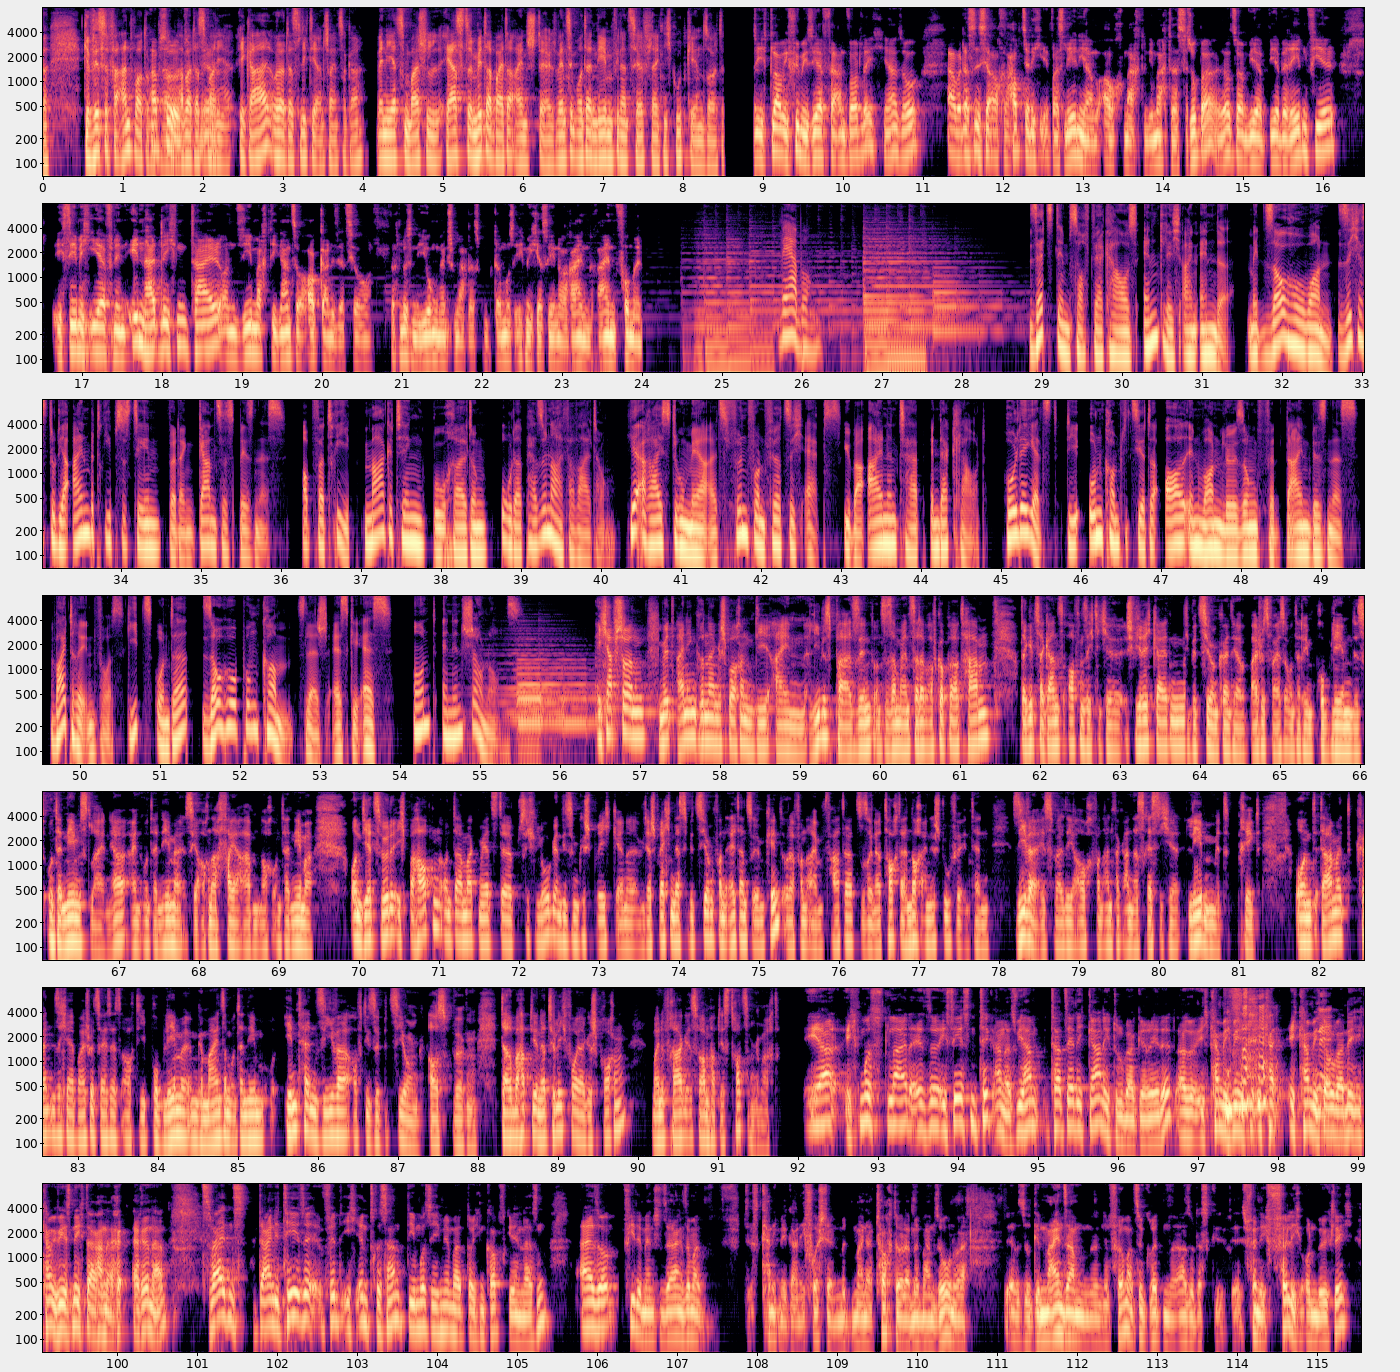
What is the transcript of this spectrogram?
gewisse Verantwortung Absolut, dran. Aber das ja. war dir egal oder das liegt dir anscheinend sogar. Wenn ihr jetzt zum Beispiel erste Mitarbeiter einstellt, wenn es im Unternehmen finanziell vielleicht nicht gut gehen sollte, also ich glaube, ich fühle mich sehr verantwortlich, ja, so. Aber das ist ja auch hauptsächlich, was Lenia auch macht. Und die macht das super. Also wir, wir bereden viel. Ich sehe mich eher für den inhaltlichen Teil und sie macht die ganze Organisation. Das müssen die jungen Menschen machen. Das, da muss ich mich jetzt nicht noch rein, reinfummeln. Werbung. Setzt dem Softwarechaos endlich ein Ende. Mit Zoho One sicherst du dir ein Betriebssystem für dein ganzes Business. Ob Vertrieb, Marketing, Buchhaltung oder Personalverwaltung. Hier erreichst du mehr als 45 Apps über einen Tab in der Cloud. Hol dir jetzt die unkomplizierte All-in-One-Lösung für dein Business. Weitere Infos gibt's unter soho.com/sgs und in den Show Notes. Ich habe schon mit einigen Gründern gesprochen, die ein Liebespaar sind und zusammen ein Startup aufgebaut haben. Da gibt's ja ganz offensichtliche Schwierigkeiten. Die Beziehung könnte ja beispielsweise unter dem Problem des Unternehmens leiden. Ja, ein Unternehmer ist ja auch nach Feierabend noch Unternehmer. Und jetzt würde ich behaupten, und da mag mir jetzt der Psychologe in diesem Gespräch gerne widersprechen, dass die Beziehung von Eltern zu ihrem Kind oder von einem Vater zu seiner Tochter noch eine Stufe intensiver ist, weil sie auch von Anfang an das restliche Leben mitprägt. Und damit könnten sich ja beispielsweise jetzt auch die Probleme im gemeinsamen Unternehmen intensiver auf diese Beziehung auswirken. Darüber habt ihr natürlich vorher gesprochen. Meine Frage ist, warum habt ihr es trotzdem gemacht? Ja, ich muss leider, also ich sehe es einen Tick anders. Wir haben tatsächlich gar nicht drüber geredet. Also ich kann mich wenigstens, ich kann, ich kann mich nee. darüber nicht, ich kann mich wenigstens nicht daran erinnern. Zweitens, deine These finde ich interessant, die muss ich mir mal durch den Kopf gehen lassen. Also viele Menschen sagen, sag mal, das kann ich mir gar nicht vorstellen, mit meiner Tochter oder mit meinem Sohn oder so also gemeinsam eine Firma zu gründen. Also das finde ich völlig unmöglich.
